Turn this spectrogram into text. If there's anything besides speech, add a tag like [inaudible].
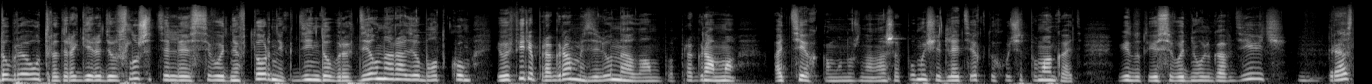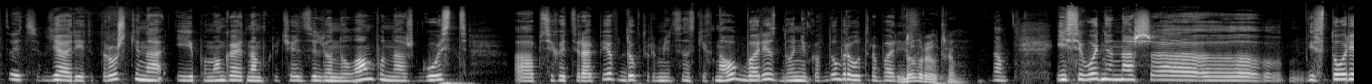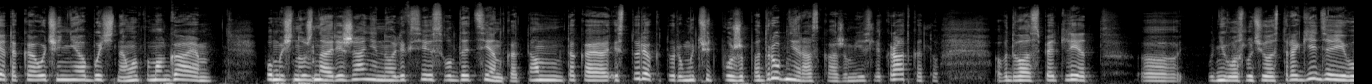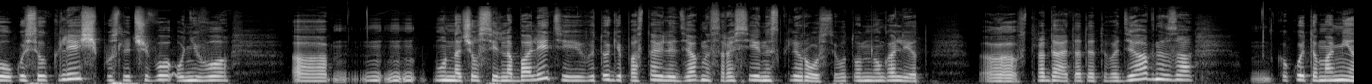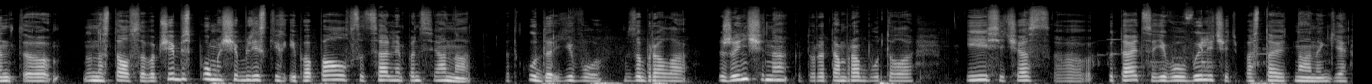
Доброе утро, дорогие радиослушатели. Сегодня вторник, День добрых дел на радио Болтком. И в эфире программа «Зеленая лампа». Программа о тех, кому нужна наша помощь, и для тех, кто хочет помогать. Ведут ее сегодня Ольга Авдевич. Здравствуйте. Я Рита Трошкина, и помогает нам включать зеленую лампу наш гость, а, психотерапевт, доктор медицинских наук Борис Донников. Доброе утро, Борис. Доброе утро. Да. И сегодня наша э, история такая очень необычная. Мы помогаем помощь нужна Рижанину Алексею Солдатенко. Там такая история, которую мы чуть позже подробнее расскажем. Если кратко, то в 25 лет э, у него случилась трагедия, его укусил клещ, после чего у него э, он начал сильно болеть, и в итоге поставили диагноз рассеянный склероз. И вот он много лет э, страдает от этого диагноза. В какой-то момент он остался вообще без помощи близких и попал в социальный пансионат откуда его забрала женщина, которая там работала, и сейчас а, пытается его вылечить, поставить на ноги.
